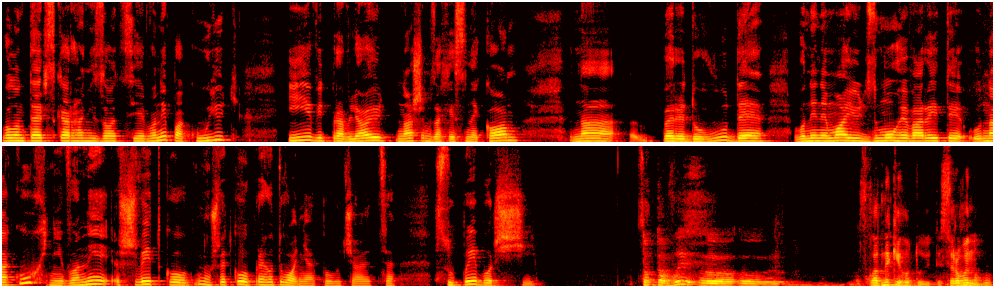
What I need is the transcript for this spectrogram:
волонтерська організація. Вони пакують і відправляють нашим захисникам на е, передову, де вони не мають змоги варити на кухні, вони швидко, ну, швидкого приготування виходить. Супи, борщі. Тобто ви е, е, складники готуєте, сировину,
